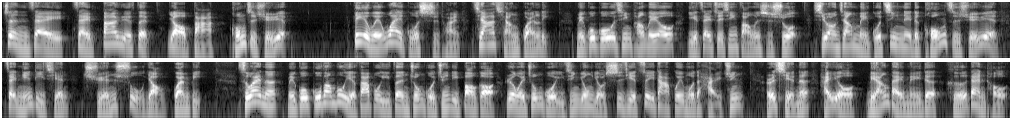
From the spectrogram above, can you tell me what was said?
正在在八月份要把孔子学院列为外国使团，加强管理。美国国务卿庞培欧也在最新访问时说，希望将美国境内的孔子学院在年底前全数要关闭。此外呢，美国国防部也发布一份中国军力报告，认为中国已经拥有世界最大规模的海军，而且呢，还有两百枚的核弹头，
